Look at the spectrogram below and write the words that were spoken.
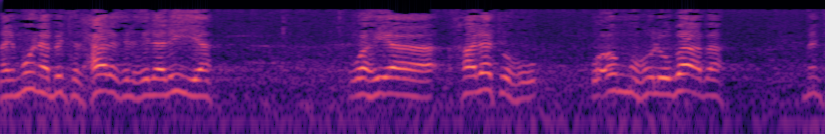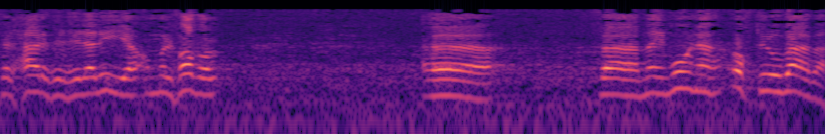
ميمونة بنت الحارث الهلالية وهي خالته وأمه لبابة بنت الحارث الهلالية أم الفضل. آه فميمونة أخت لبابة.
